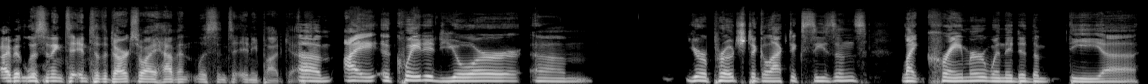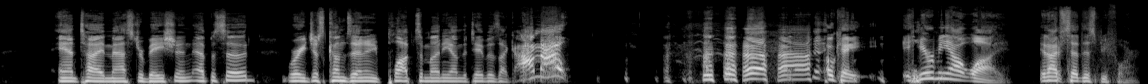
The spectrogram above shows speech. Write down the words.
I, I've been listening to Into the Dark, so I haven't listened to any podcast. um I equated your um your approach to Galactic Seasons like Kramer when they did the the uh anti masturbation episode where he just comes in and he plops some money on the table. He's like, I'm out. okay, hear me out. Why? And I've said this before.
